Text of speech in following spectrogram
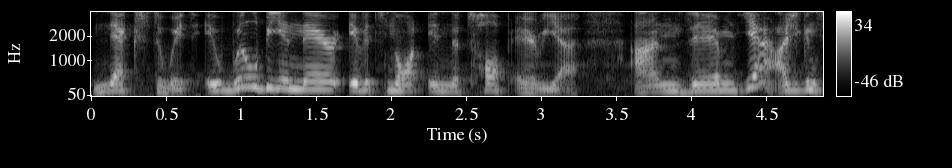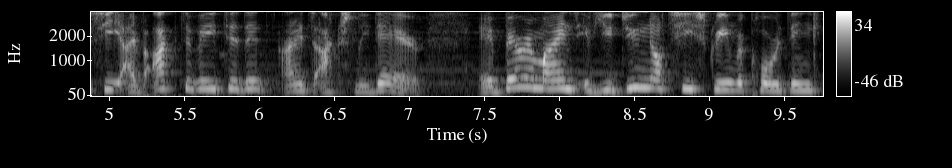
next to it. It will be in there if it's not in the top area. And um, yeah, as you can see, I've activated it and it's actually there. Uh, bear in mind, if you do not see screen recording,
